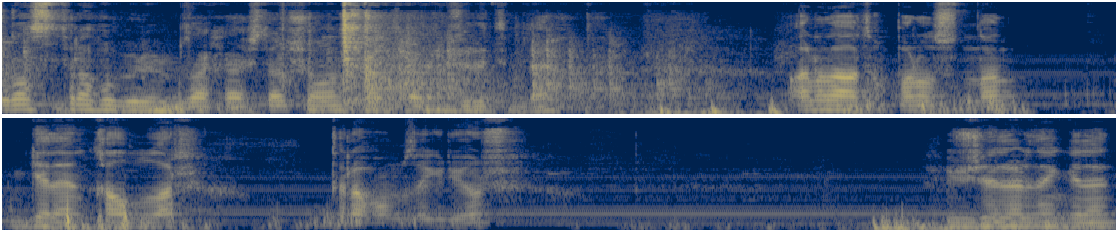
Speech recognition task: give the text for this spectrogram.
Burası trafo bölümümüz arkadaşlar. Şu an santralimiz üretimde. Ana dağıtım panosundan gelen kablolar trafomuza giriyor. Hücrelerden gelen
